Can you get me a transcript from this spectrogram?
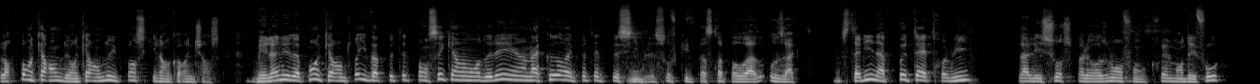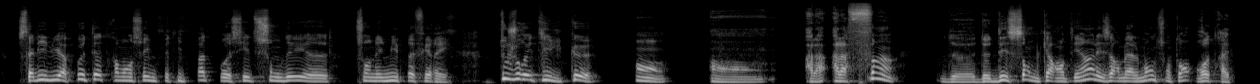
Alors, pas en 42. En 42, il pense qu'il a encore une chance. Mais l'année d'après, en 1943, il va peut-être penser qu'à un moment donné, un accord est peut-être possible, mm. sauf qu'il ne passera pas aux actes. Staline a peut-être, lui, là les sources malheureusement font cruellement défaut, Staline lui a peut-être avancé une petite patte pour essayer de sonder euh, son ennemi préféré. Toujours est-il que en, à, la, fin de, de décembre 1941, les armées allemandes sont en retraite.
